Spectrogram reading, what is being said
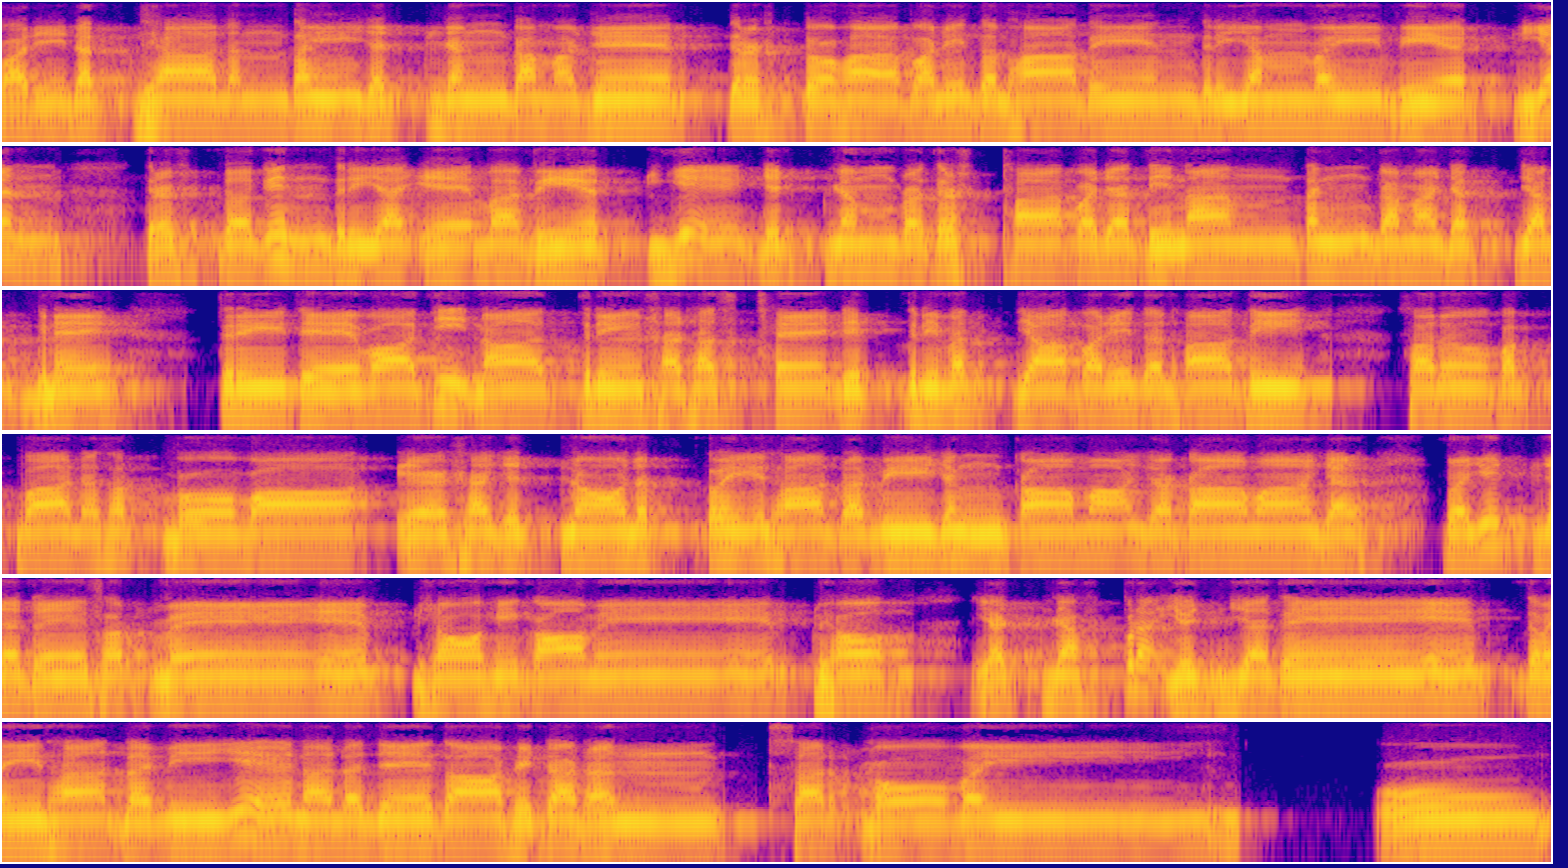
परिदध्यादन्तं यज्ञङ्गमजे दृष्टुहा परिदधातेन्द्रियं वै वीर्यन् दृष्टगिन्द्रिय एव वीर्ये यज्ञं प्रतिष्ठापयति नान्तङ्गमयत्यग्ने परिदधाति सरोपत्वाद सर्वो वा एष यज्ञो द्रवीजं कामाय कामाय प्रयुज्यते सर्वेभ्यो हि कामेभ्यो यज्ञः प्रयुज्यते त्रैधा द्रवीयेन रजेताभितरन् सर्वो वै। ॐ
